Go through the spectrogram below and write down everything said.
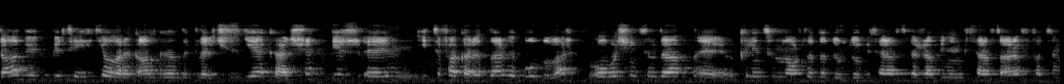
daha büyük bir tehlike olarak algıladıkları çizgiye karşı bir e, ittifak aradılar ve buldular. O Washington'da e, Clinton'ın ortada durduğu bir tarafta Rabin'in bir tarafta Arafat'ın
